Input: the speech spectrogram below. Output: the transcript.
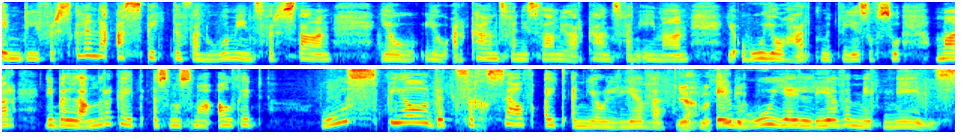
en die verskillende aspekte van hoe mens verstaan jou jou arkans van Islam, jou arkans van Iman, jou, hoe jou hart moet wees of so, maar die belangrikheid is mos maar altyd hoe speel dit sigself uit in jou lewe? Ja, en natuurlik. hoe jy lewe met mens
